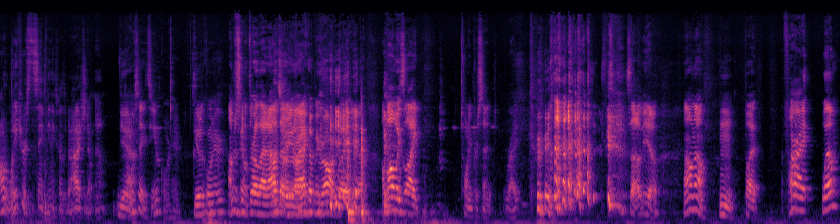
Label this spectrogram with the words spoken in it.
I would wager it's the same Phoenix feathers, but I actually don't know. Yeah. want to say it's unicorn hair. Unicorn hair. I'm just gonna throw that out That's there. You know, alright. I could be wrong, but you know, I'm always like twenty percent right. so you know, I don't know, Hmm. but All right. Well,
